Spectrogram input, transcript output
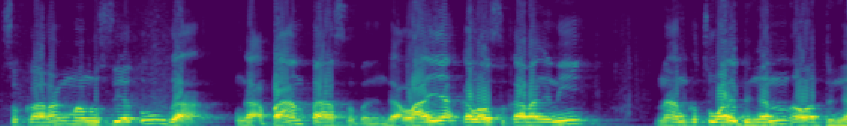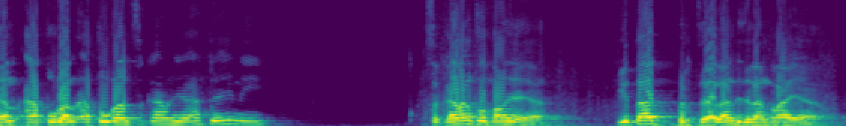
Sekarang manusia tuh enggak enggak pantas katanya, enggak layak kalau sekarang ini nah kecuali dengan oh, dengan aturan-aturan sekarang yang ada ini. Sekarang contohnya ya, kita berjalan di jalan raya.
